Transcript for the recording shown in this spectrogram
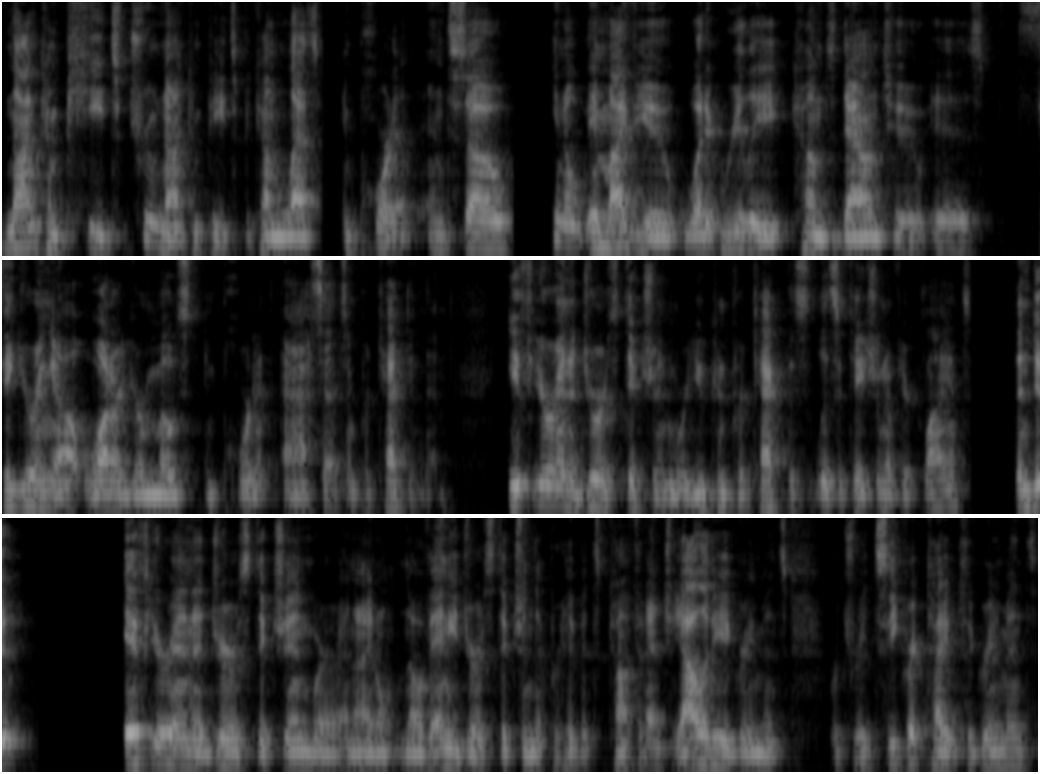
non competes, true non competes, become less important. And so, you know, in my view, what it really comes down to is figuring out what are your most important assets and protecting them. If you're in a jurisdiction where you can protect the solicitation of your clients, then do. If you're in a jurisdiction where, and I don't know of any jurisdiction that prohibits confidentiality agreements or trade secret types agreements,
